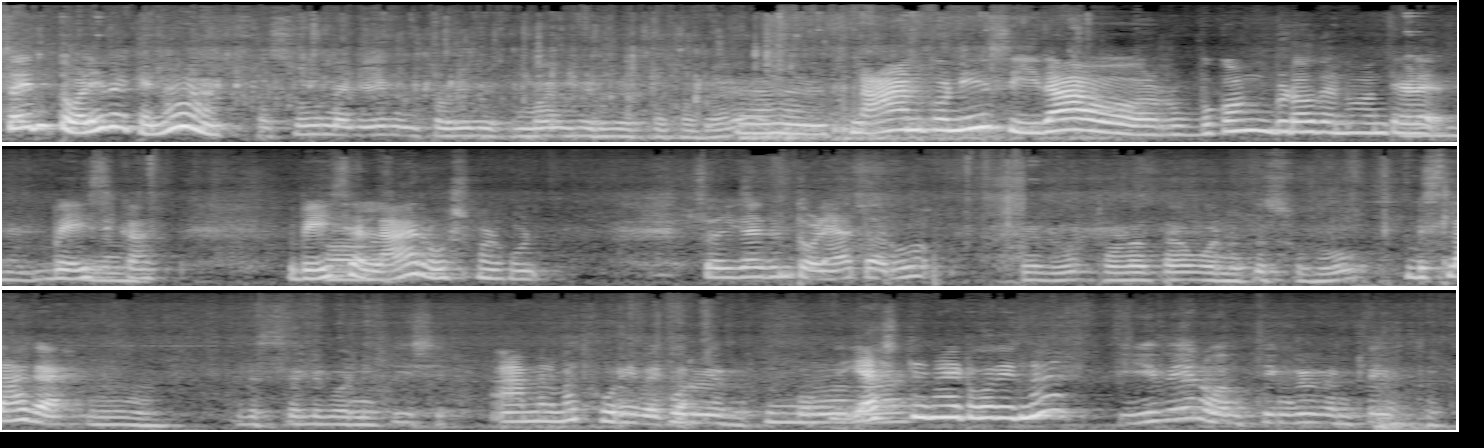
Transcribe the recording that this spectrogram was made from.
ಸೊ ಇದು ತೊಳಿಬೇಕೇನಾ? ನಾ ಅನ್ಕೊಂಡಿ ಸೀದಾ ರುಬ್ಕೊಂಡ್ ಬಿಡೋದೇನು ಅಂತೇಳಿ ಬೇಯಿಸ್ಕ ಬೇಯಿಸಲ್ಲ ರೋಸ್ಟ್ ಮಾಡ್ಕೊಂಡು. ಸೊ ಈಗ ಇದನ್ನ ತೊಳೆಯತ್ತಾರು ಇದು ತೊಳೆದ ಒಣಗಿಸುದು ಬಿಸ್ಲಾಗ? ಹ್ಞೂ ಬಿಸಿಲಿಗೆ ಒಣಗಿಸಿ ಆಮೇಲೆ ಮತ್ತೆ ಹುರಿಬೇಕು. ಹುರಿಯೋದು. ಎಷ್ಟು ದಿನ ಇಟ್ಕೋದಿದ್ನ ಇದೇನು? ಒಂದು ತಿಂಗಳ ಗಂಟೆ ಇರ್ತದೆ.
